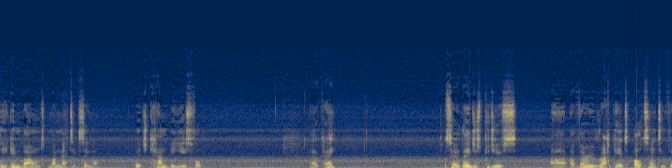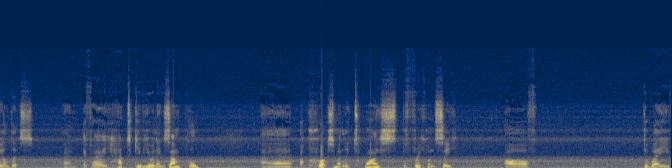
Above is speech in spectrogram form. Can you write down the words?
the inbound magnetic signal which can be useful. Okay. So they just produce uh, a very rapid alternating field that's um, if I had to give you an example uh, approximately twice the frequency of the wave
